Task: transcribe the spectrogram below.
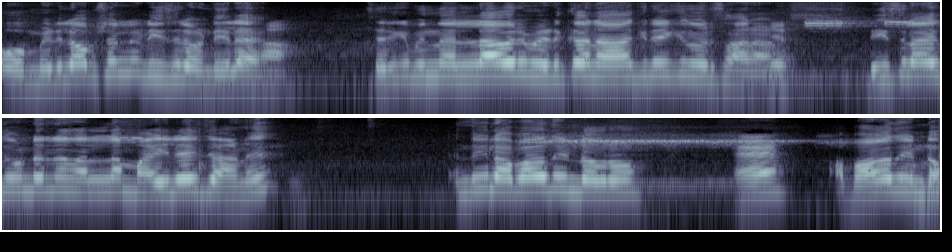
ഓ മിഡിൽ ഓപ്ഷനിൽ ഡീസൽ വണ്ടി അല്ലേ? ശരിക്കും ഇന്ന് എല്ലാവരും എടുക്കാൻ ആഗ്രഹിക്കുന്ന ഒരു സാധനമാണ്. ഡീസൽ ആയതുകൊണ്ട് തന്നെ നല്ല മൈലേജ് ആണ്. എന്തെങ്കിലും അപാകത ഉണ്ടോ ബ്രോ? ഏ? അപാകത ഉണ്ടോ?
